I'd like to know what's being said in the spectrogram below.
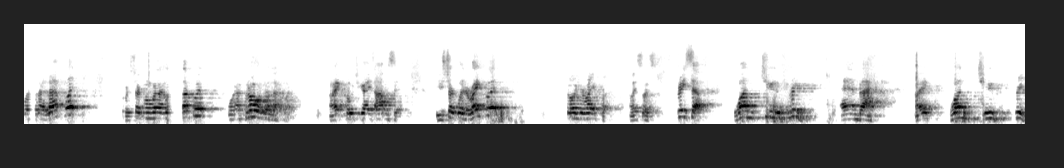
with our left foot, we're circling with our left foot, we're gonna throw with our left foot. All right, Kouchigari is opposite. You circle with your right foot, throw your right foot. All right, so it's three steps. One, two, three, and back. All right, one, two, three.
